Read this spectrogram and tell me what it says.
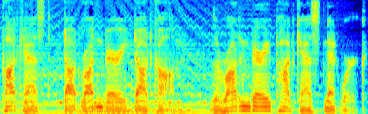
podcast.roddenberry.com. The Roddenberry Podcast Network.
